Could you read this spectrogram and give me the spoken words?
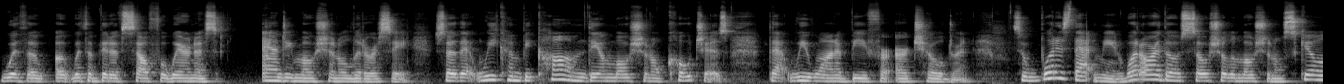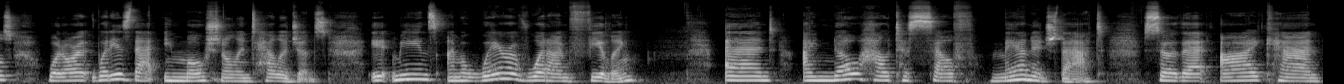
with a, a with a bit of self-awareness and emotional literacy so that we can become the emotional coaches that we want to be for our children. So what does that mean? What are those social emotional skills? What are what is that emotional intelligence? It means I'm aware of what I'm feeling and I know how to self manage that so that I can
